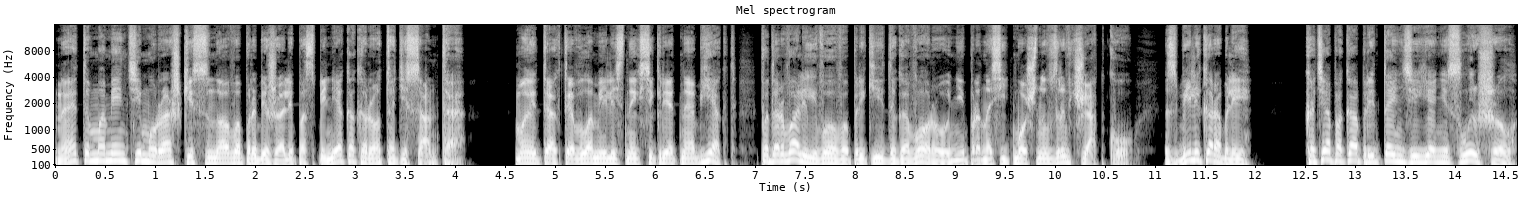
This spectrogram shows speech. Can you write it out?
На этом моменте мурашки снова пробежали по спине, как рота десанта. Мы так-то вломились на их секретный объект, подорвали его вопреки договору не проносить мощную взрывчатку, сбили корабли. Хотя пока претензий я не слышал,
